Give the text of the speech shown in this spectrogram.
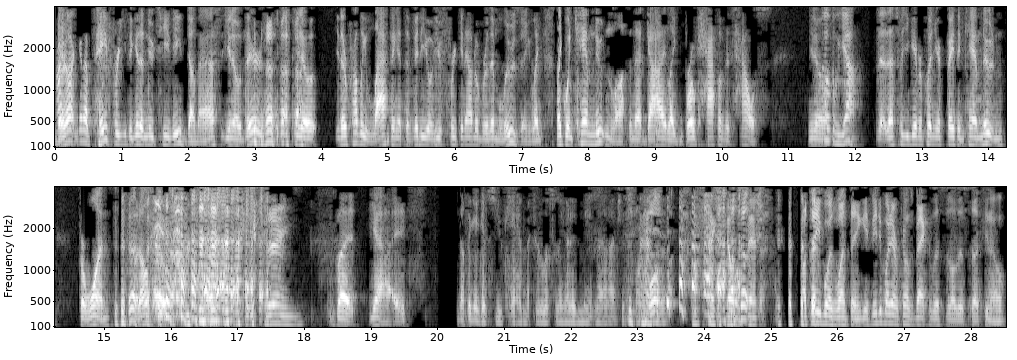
They're not going to pay for you to get a new TV, dumbass. You know, they're you know, they're probably laughing at the video of you freaking out over them losing. Like, like when Cam Newton lost and that guy like broke half of his house. You know, Oh yeah. th- that's what you gave for putting your faith in Cam Newton, for one. But also, Dang. but yeah, it's nothing against you, Cam. If you're listening, I didn't mean that. I just wanted Well, to. Like, no I'll tell- I'll tell you boys one thing. If anybody ever comes back and listens to all this stuff, you know,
